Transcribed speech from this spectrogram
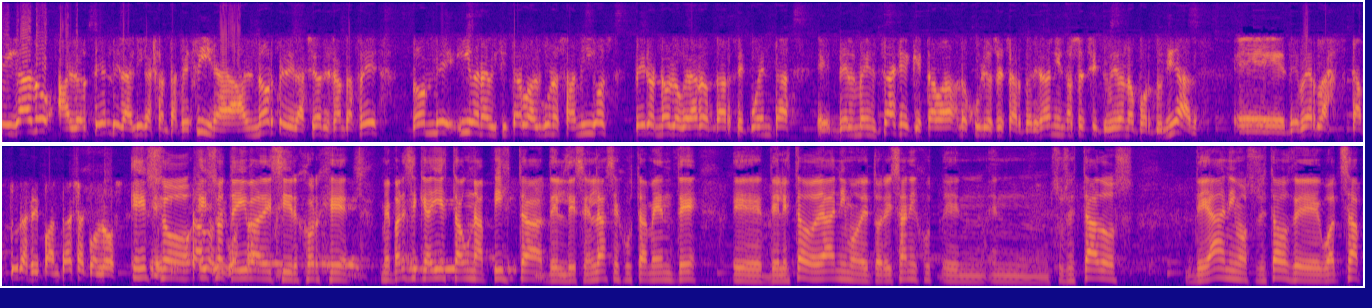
pegado al hotel de la Liga Santafesina, al norte de la ciudad de Santa Fe, donde iban a visitarlo algunos amigos, pero no lograron darse cuenta eh, del mensaje que estaba dando Julio César Perezani. No sé si tuvieron oportunidad eh, de ver las capturas de pantalla con los... Eh, eso, eso te iba a decir, Jorge. Me parece que ahí está una pista del desenlace justamente del estado de ánimo de Torresani en, en sus estados de ánimo, sus estados de WhatsApp.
